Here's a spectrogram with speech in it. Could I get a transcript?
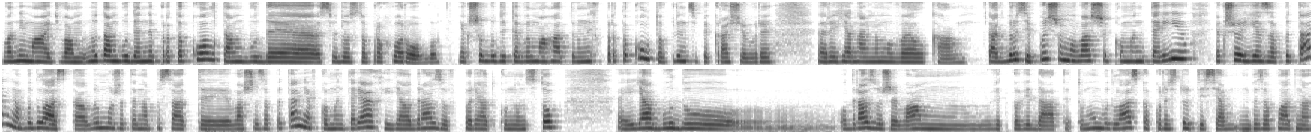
вони мають вам, ну там буде не протокол, там буде свідоцтво про хворобу. Якщо будете вимагати в них протокол, то в принципі краще в ре- регіональному ВЛК. Так, друзі, пишемо ваші коментарі. Якщо є запитання, будь ласка, ви можете написати ваше запитання в коментарях, і я одразу в порядку нон-стоп е, я буду одразу же вам відповідати. Тому, будь ласка, користуйтеся безоплатна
